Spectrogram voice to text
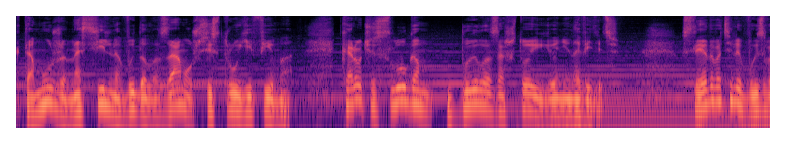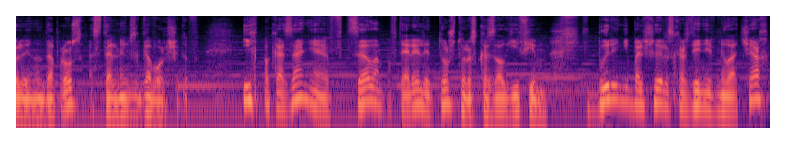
к тому же, насильно выдала замуж сестру Ефима. Короче, слугам было за что ее ненавидеть. Следователи вызвали на допрос остальных заговорщиков. Их показания в целом повторяли то, что рассказал Ефим. Были небольшие расхождения в мелочах,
